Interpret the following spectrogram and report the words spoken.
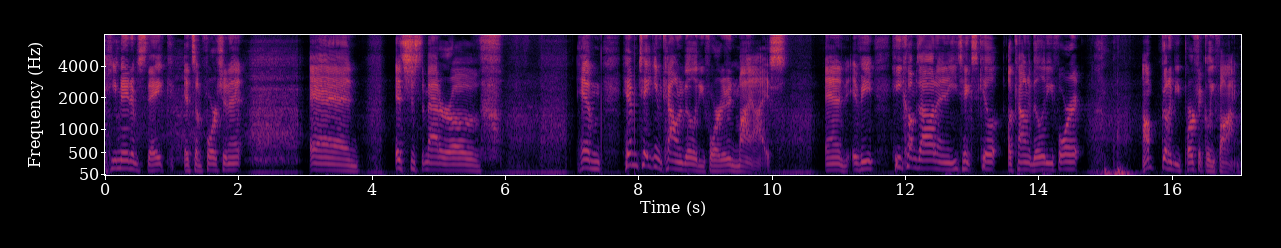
He made a mistake. It's unfortunate and it's just a matter of him him taking accountability for it in my eyes. And if he he comes out and he takes kill, accountability for it, I'm gonna be perfectly fine.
